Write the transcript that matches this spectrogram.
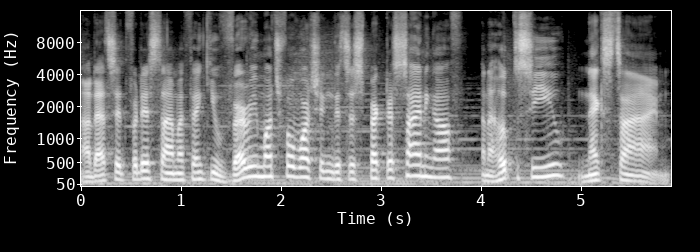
Now that's it for this time, I thank you very much for watching, this is Spectre signing off and I hope to see you next time.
